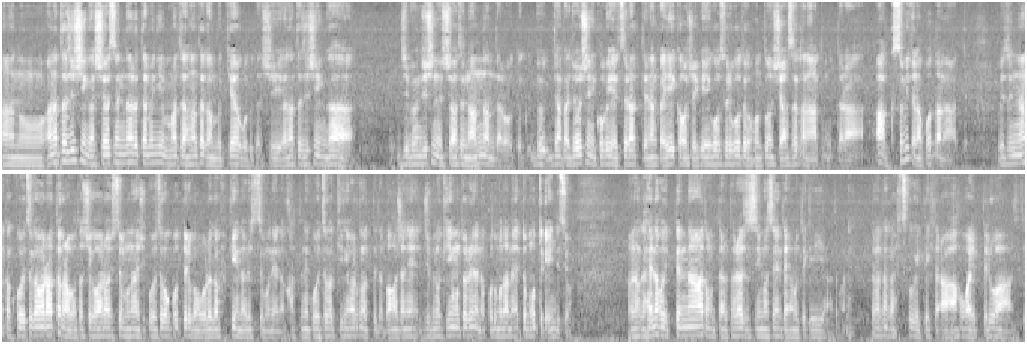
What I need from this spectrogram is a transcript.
あのあなた自身が幸せになるためにもまずあなたが向き合うことだしあなた自身が自分自身の幸せ何なんだろうってなんか上司にこびへつらってなんかいい顔して迎合することが本当の幸せかなと思ったらあクソみたいなことだなって。別になんかこいつが笑ったから私が笑う必要もないしこいつが怒ってるから俺が不機嫌になる必要もねえな勝手にこいつが機嫌悪くなっててバカじゃね自分の機嫌も取れないのは子供だねって思っときゃいいんですよ。なんか変なこと言ってんなと思ったらとりあえずすいませんって謝っときゃいいやとかね。でもなんかしつこく言ってきたらああほが言ってるわって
